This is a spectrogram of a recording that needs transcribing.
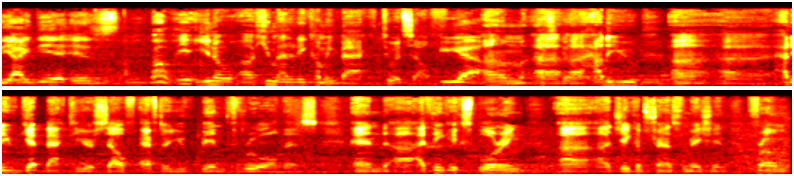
the idea is Well, you know, uh, humanity coming back to itself. Yeah, Um, uh, that's a good uh, how do you uh, uh, how do you get back to yourself after you've been through all this? And uh, I think exploring uh, uh, Jacob's transformation from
